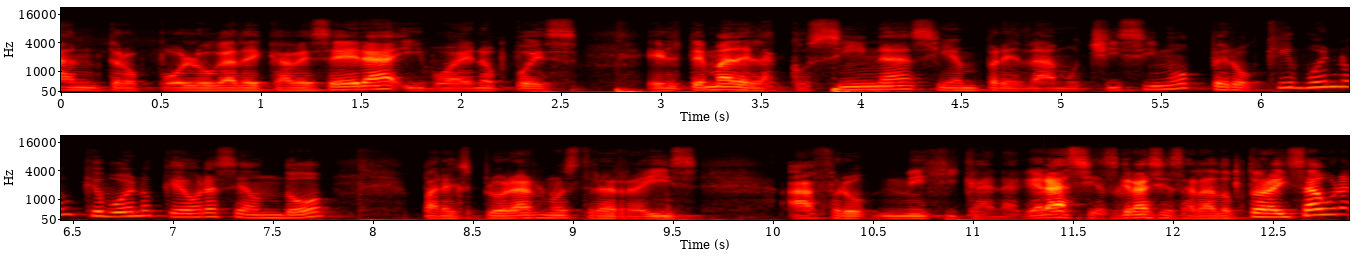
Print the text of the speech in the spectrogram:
antropóloga de cabecera. Y bueno, pues el tema de la cocina siempre da muchísimo, pero qué bueno, qué bueno que ahora se ahondó para explorar nuestra raíz afro-mexicana. Gracias, gracias a la doctora Isaura.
